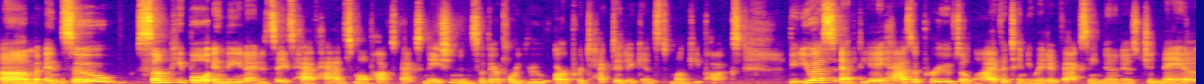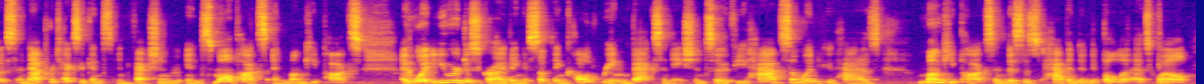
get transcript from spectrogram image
Um, and so some people in the United States have had smallpox vaccination, and so therefore you are protected against monkeypox. The US FDA has approved a live attenuated vaccine known as Jynneos, and that protects against infection in smallpox and monkeypox. And what you are describing is something called ring vaccination. So if you have someone who has monkeypox, and this has happened in Ebola as well,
